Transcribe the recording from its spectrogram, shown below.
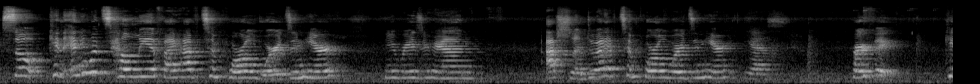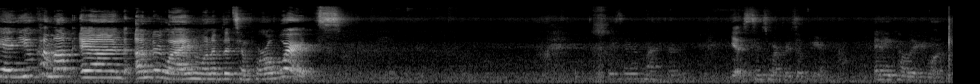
so can anyone tell me if I have temporal words in here? Can you raise your hand? Ashlyn, do I have temporal words in here? Yes. Perfect. Can you come up and underline one of the temporal words? Is there a marker? Yes, there's markers up here. Any color you want.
